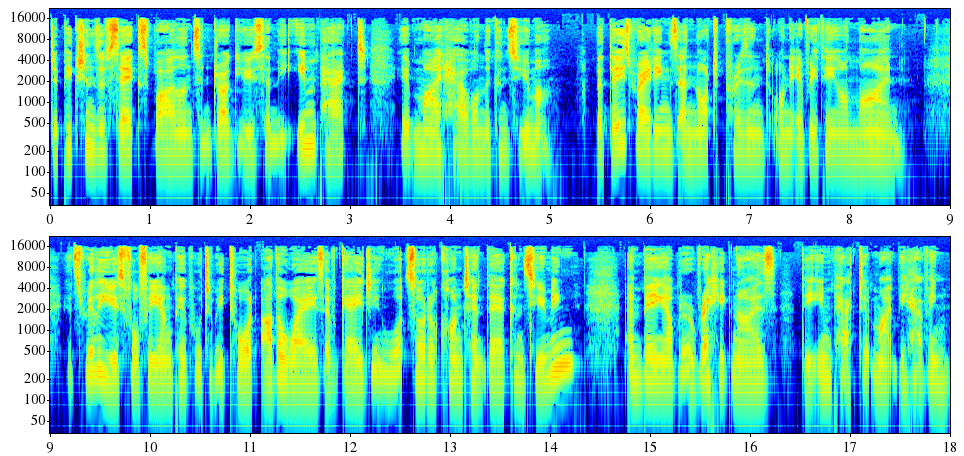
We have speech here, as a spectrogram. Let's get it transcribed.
depictions of sex, violence, and drug use and the impact it might have on the consumer. But these ratings are not present on everything online it's really useful for young people to be taught other ways of gauging what sort of content they are consuming and being able to recognise the impact it might be having.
